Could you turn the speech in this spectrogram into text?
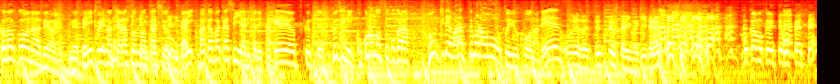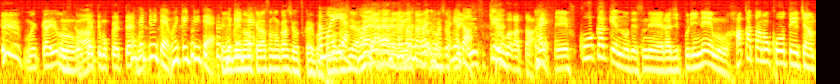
このコーナーではですねテニプリのキャラソンの歌詞を使いバカバカしいやり取り掛け合いを作って富士に心の底から本気で笑ってもらおうというコーナーです。ごめんなさい全然二人今聞いてなかったもう一回もう一回言ってもう一回言って。もう一回言ううんんですか？もう一回言ってもう一回言っもう一回言っててみてもう一回言ってみて。テニプリのキャララソンの歌詞を使えばあもういいや。は。い。ありがとうござい。ますはい行きましょう。ありがとう。すっげえよくわかった、はい。えー福岡県のですねラジプリネーム博多の皇帝ちゃん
